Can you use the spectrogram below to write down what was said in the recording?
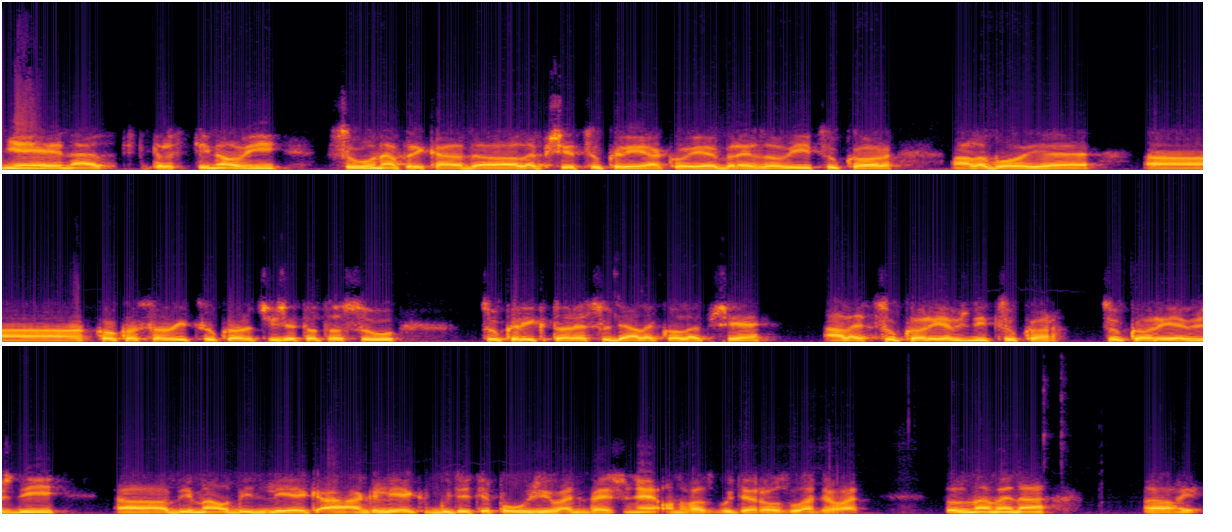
nie je najlepší trstinový, sú napríklad lepšie cukry, ako je brezový cukor, alebo je a, kokosový cukor, čiže toto sú cukry, ktoré sú ďaleko lepšie ale cukor je vždy cukor. Cukor je vždy uh, by mal byť liek a ak liek budete používať bežne, on vás bude rozlaďovať. To znamená, uh, ja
